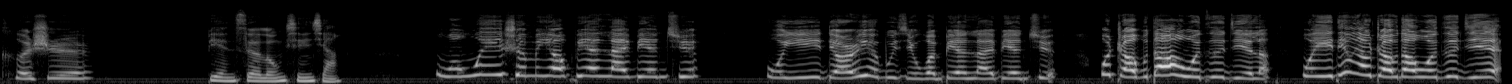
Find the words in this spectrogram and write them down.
可是，变色龙心想：我为什么要变来变去？我一点儿也不喜欢变来变去，我找不到我自己了。我一定要找到我自己。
